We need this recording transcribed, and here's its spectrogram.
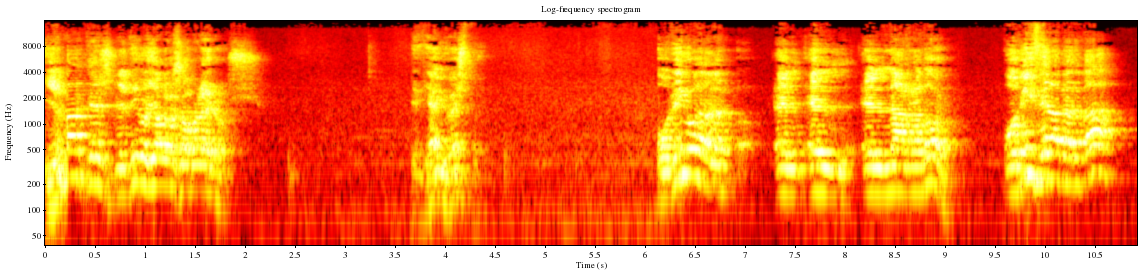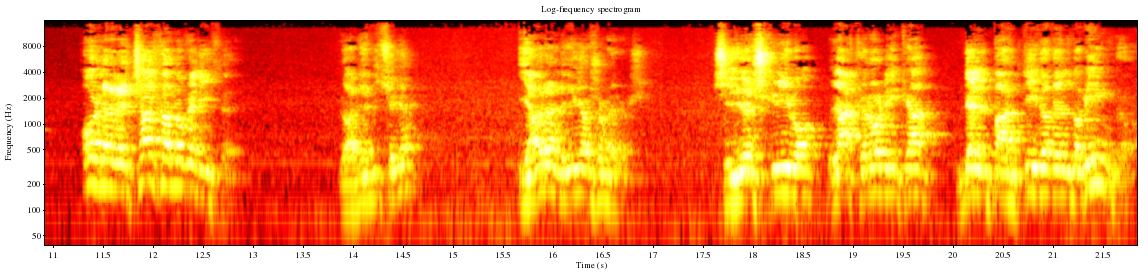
Y el martes le digo yo a los obreros, decía yo esto, o digo el, narrador, o dice la verdad, o le rechaza lo que dice. Lo había dicho ya. Y ahora le digo a los obreros, si yo escribo la crónica del partido del domingo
